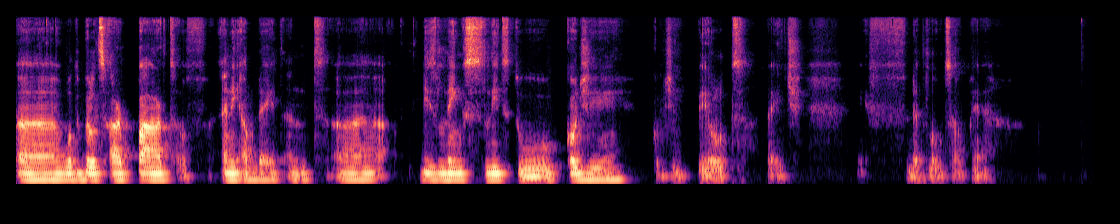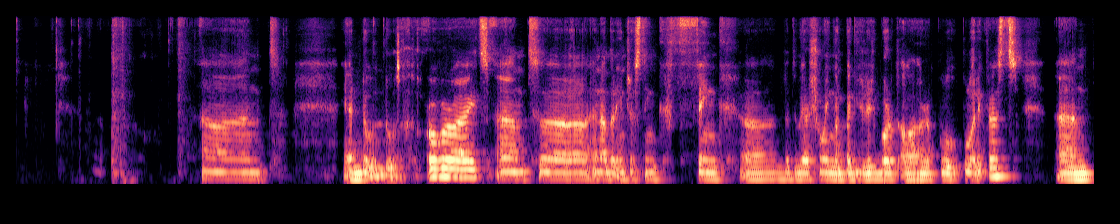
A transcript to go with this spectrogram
what builds are part of any update. And uh, these links lead to Koji Koji build page if that loads up. Yeah. and yeah, those overrides. And uh, another interesting thing uh, that we are showing on package dashboard are pull, pull requests. And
